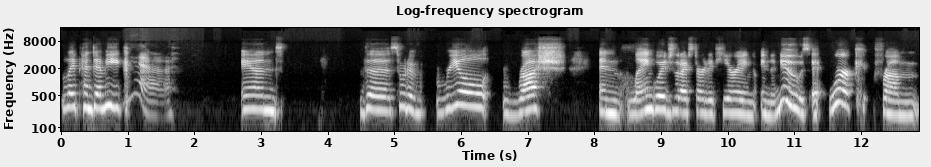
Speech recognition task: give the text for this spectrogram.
Le Pandemique Yeah. and the sort of real rush and language that I've started hearing in the news at work from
